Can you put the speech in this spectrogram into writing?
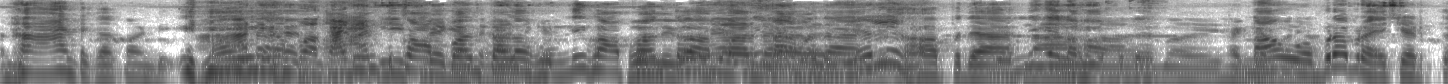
ನಾಂಟ್ ಕರ್ಕೊಂಡಿ. ಹುಲ್ಲಿಗೆ ಹಾಪದ? ನಾವು ಒಬ್ರೊಬ್ರ ಕೆಡ್ತ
